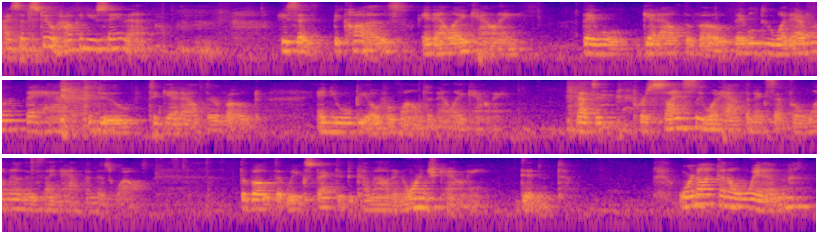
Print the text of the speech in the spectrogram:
I said, Stu, how can you say that? He said, because in LA County, they will get out the vote. They will do whatever they have to do to get out their vote, and you will be overwhelmed in LA County. That's precisely what happened, except for one other thing happened as well. The vote that we expected to come out in Orange County didn't. We're not going to win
